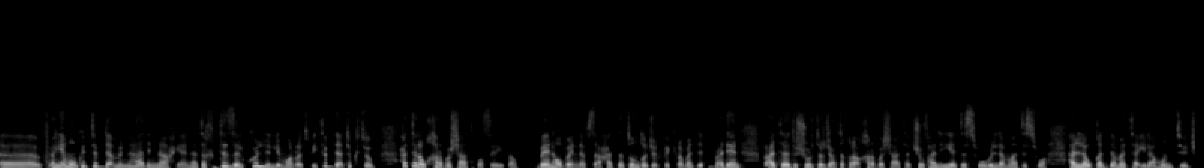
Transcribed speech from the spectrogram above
آآ، فهي ممكن تبدأ من هذه الناحية إنها تختزل كل اللي مرّت فيه، تبدأ تكتب حتى لو خربشات بسيطة بينها وبين نفسها حتى تنضج الفكرة، بعدين بعد 3 شهور ترجع تقرأ خربشاتها، تشوف هل هي تسوى والّا ما تسوى، هل لو قدمتها إلى منتج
